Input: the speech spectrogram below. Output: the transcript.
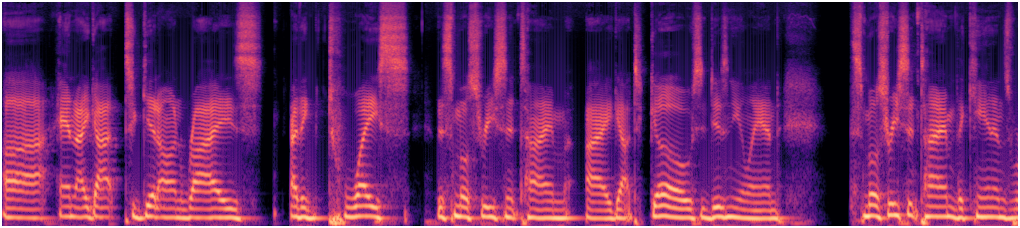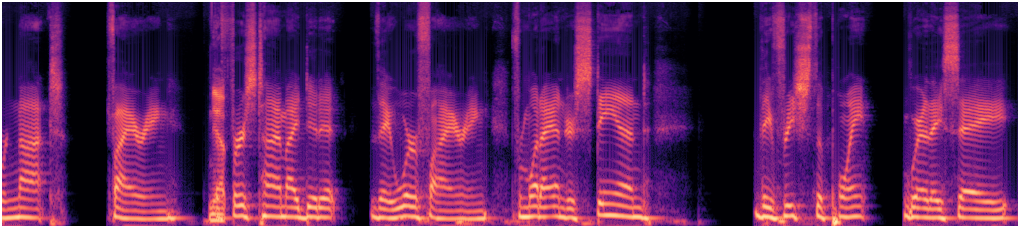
Uh, and I got to get on Rise, I think, twice. This most recent time I got to go to Disneyland. This most recent time, the cannons were not firing. Yep. The first time I did it, they were firing. From what I understand, they've reached the point where they say,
